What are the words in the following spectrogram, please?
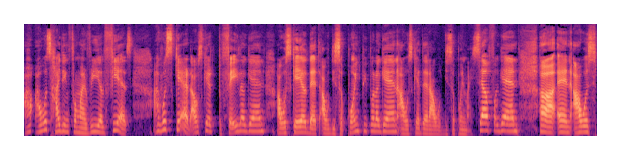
I, I was hiding from my real fears. I was scared. I was scared to fail again. I was scared that I would disappoint people again. I was scared that I would disappoint myself again. Uh, and I was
